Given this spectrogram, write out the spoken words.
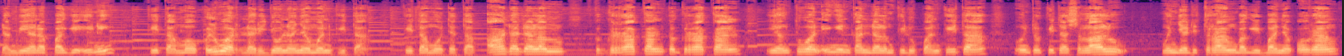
Dan biar pagi ini kita mau keluar dari zona nyaman kita. Kita mau tetap ada dalam kegerakan-kegerakan yang Tuhan inginkan dalam kehidupan kita untuk kita selalu menjadi terang bagi banyak orang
